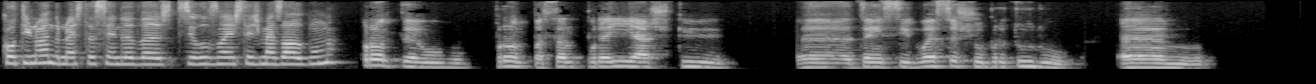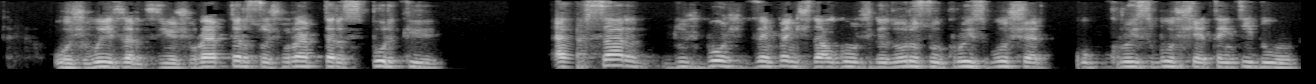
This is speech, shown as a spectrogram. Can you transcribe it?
continuando nesta senda das desilusões, tens mais alguma? Pronto, eu, pronto passando por aí, acho que uh, têm sido essas, sobretudo um, os Wizards e os Raptors. Os Raptors, porque apesar dos bons desempenhos de alguns jogadores, o Chris Boucher, o Boucher tem tido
